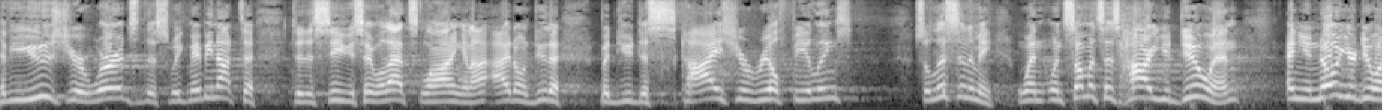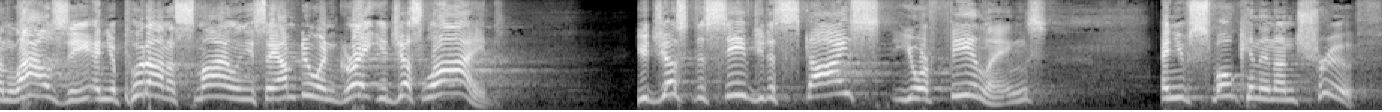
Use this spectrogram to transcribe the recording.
Have you used your words this week? Maybe not to, to deceive. You say, well, that's lying and I, I don't do that. But you disguise your real feelings so listen to me. When, when someone says, How are you doing? and you know you're doing lousy, and you put on a smile and you say, I'm doing great, you just lied. You just deceived, you disguised your feelings, and you've spoken an untruth.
